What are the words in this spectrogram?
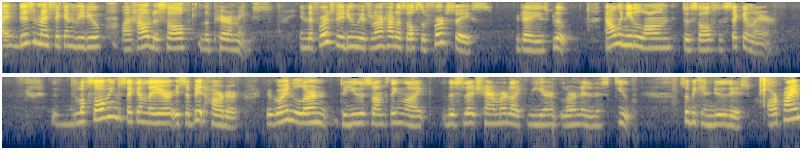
Hi, this is my second video on how to solve the pyraminx. In the first video, we've learned how to solve the first phase, which I use blue. Now we need to learn to solve the second layer. Solving the second layer is a bit harder. We're going to learn to use something like the sledgehammer like we learned in this cube. So we can do this. R prime,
